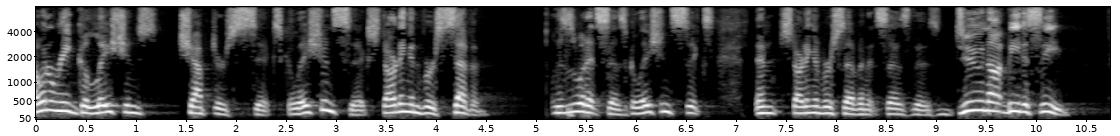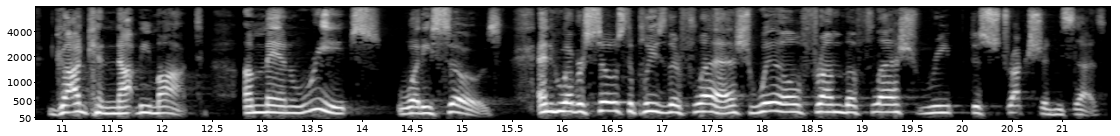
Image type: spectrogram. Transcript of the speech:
I want to read Galatians chapter 6, Galatians 6, starting in verse 7. This is what it says Galatians 6, and starting in verse 7, it says this Do not be deceived. God cannot be mocked. A man reaps what he sows. And whoever sows to please their flesh will from the flesh reap destruction, he says.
